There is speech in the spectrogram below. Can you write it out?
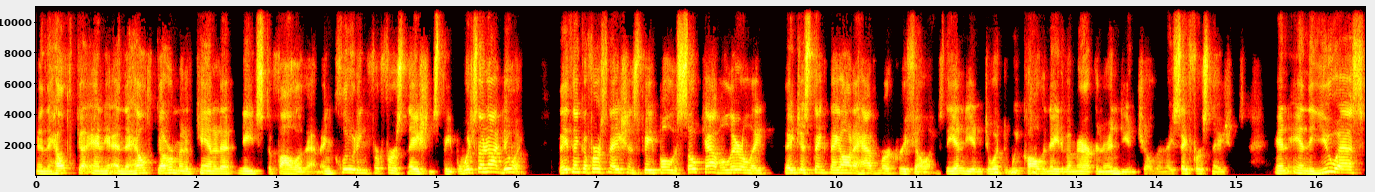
and the health and, and the health government of Canada needs to follow them, including for First Nations people, which they're not doing. They think of First Nations people is so cavalierly they just think they ought to have mercury fillings, the Indian, to what we call the Native American or Indian children. They say First Nations. And in the US,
